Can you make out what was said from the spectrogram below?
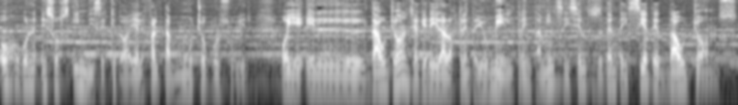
ojo con esos índices que todavía les falta mucho por subir. Oye, el Dow Jones ya quiere ir a los 31.000, 30.677 Dow Jones.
